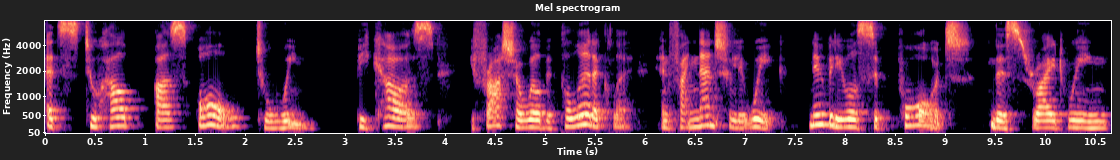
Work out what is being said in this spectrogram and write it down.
it's to help us all to win. Because if Russia will be politically and financially weak, nobody will support this right wing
